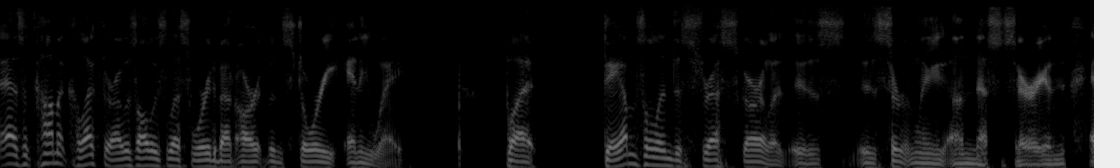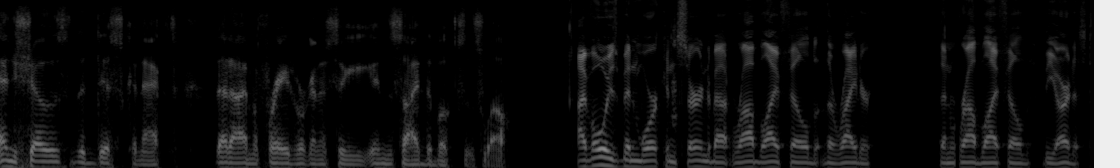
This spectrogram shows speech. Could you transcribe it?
As a comic collector, I was always less worried about art than story anyway. But damsel in distress Scarlet is is certainly unnecessary and and shows the disconnect that I'm afraid we're going to see inside the books as well. I've always been more concerned about Rob Liefeld, the writer, than Rob Liefeld, the artist.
